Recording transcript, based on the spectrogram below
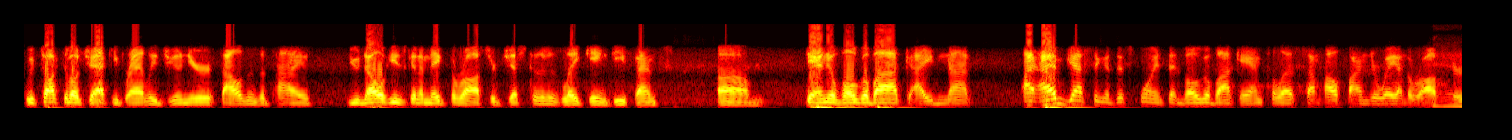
We've talked about Jackie Bradley Jr. thousands of times. You know he's going to make the roster just because of his late game defense. Um, Daniel Vogelbach, I'm not. I, I'm guessing at this point that Vogelbach and Tellez somehow find their way on the roster.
